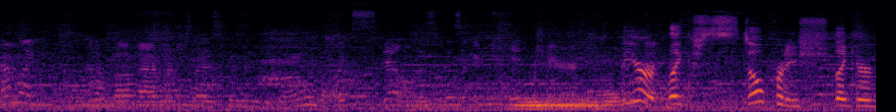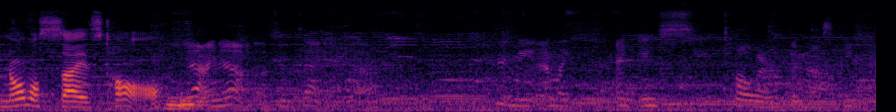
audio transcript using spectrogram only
I'm like an above average sized human being, but like still, this feels like a kid chair. But you're like still pretty, sh- like you're normal size tall. Yeah, I know. That's what I'm saying. So. Excuse me. I'm like an inch taller than most people.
